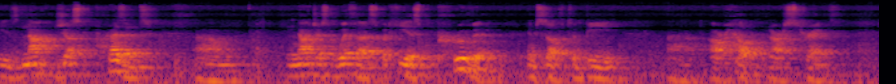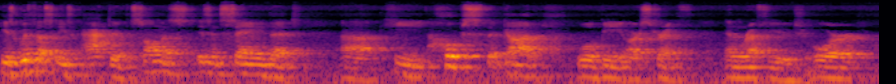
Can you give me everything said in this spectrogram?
he's not just present, um, not just with us, but he has proven himself to be our help and our strength. He's with us and he's active. The psalmist isn't saying that uh, he hopes that God will be our strength and refuge, or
